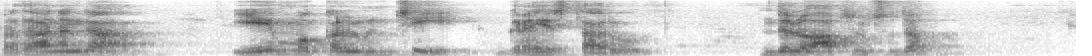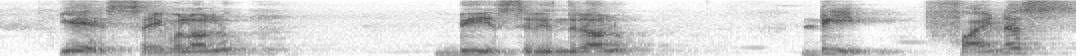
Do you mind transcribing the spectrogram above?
ప్రధానంగా ఏ మొక్కల నుంచి గ్రహిస్తారు? ఇందులో ఆప్షన్ చూద్దాం. ఏ శైవలాలు బి శిలీంధ్రాలు డి ఫైనస్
